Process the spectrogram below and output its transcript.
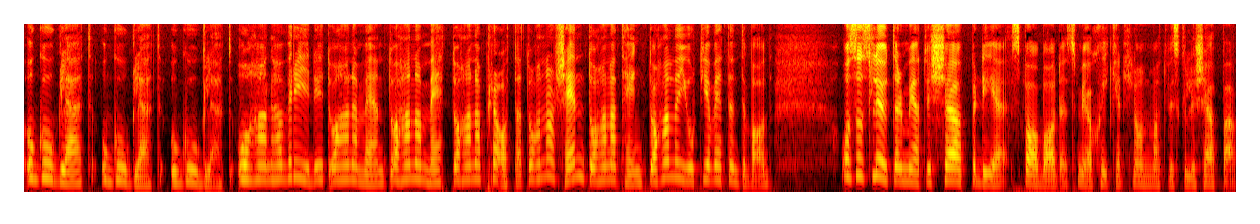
och googlat och googlat och googlat och han har vridit och han har vänt och han har mätt och han har pratat och han har känt och han har tänkt och han har gjort jag vet inte vad. Och så slutar det med att vi köper det spabadet som jag skickade till honom att vi skulle köpa.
